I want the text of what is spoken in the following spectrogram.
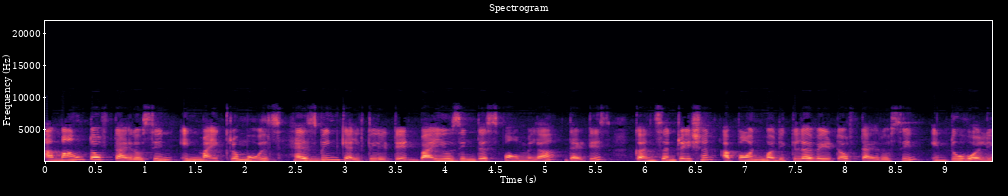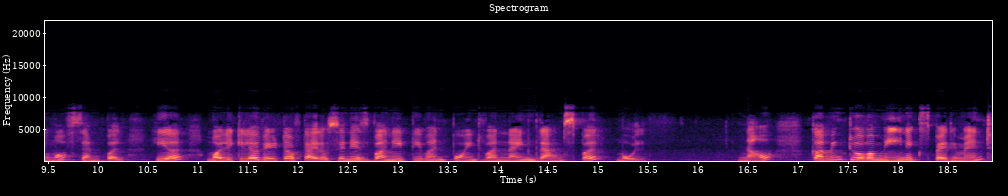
amount of tyrosine in micromoles has been calculated by using this formula that is concentration upon molecular weight of tyrosine into volume of sample. Here molecular weight of tyrosine is 181.19 grams per mole. Now coming to our main experiment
